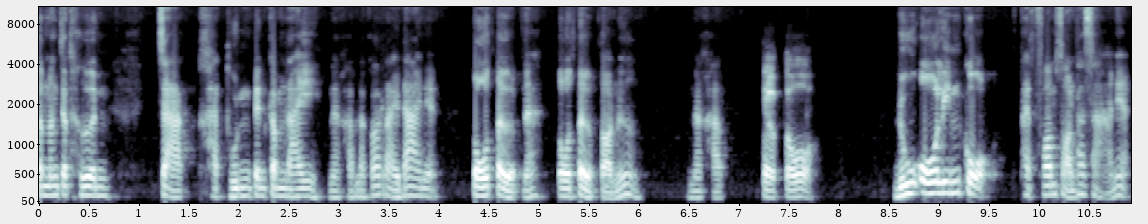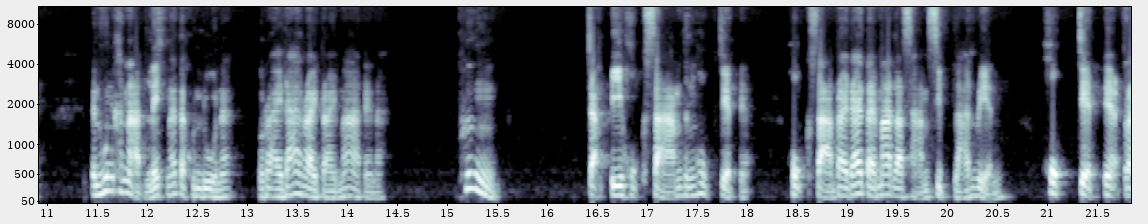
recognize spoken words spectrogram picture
กำลังจะ turn จากขาดทุนเป็นกำไรนะครับ แล้วก็รายได้เนี่ย โตเติบนะ โตเติบต่อเนื่องนะครับ เติบโต Duolingo แพลตฟอร์มสอนภาษาเนี่ย เป็นหุ้นขนาดเล็กนะ แต่คุณดูนะ รายได้รายไตรมาสเนี่ยนะเพิ่งจากปี 63 ถึง 67 เนี่ย 63 รายได้ไตรมาสละ 30 ล้านเหรียญ 67 เนี่ยไตร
